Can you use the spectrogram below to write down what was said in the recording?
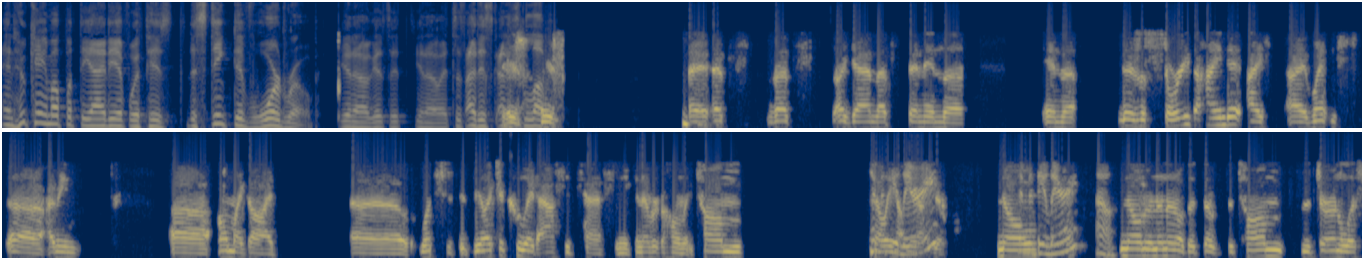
And who came up with the idea of, with his distinctive wardrobe? You know, it's it, you know, it's just, I just I just love it. It's that's again that's been in the in the there's a story behind it. I I went and uh, I mean uh, oh my god uh, what's it, the electric Kool Aid acid test and you can never go home. Like Tom Kelly, Timothy me Leary? No, Timothy Leary? Oh. no, no, no, no, no. The, the the Tom the journalist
